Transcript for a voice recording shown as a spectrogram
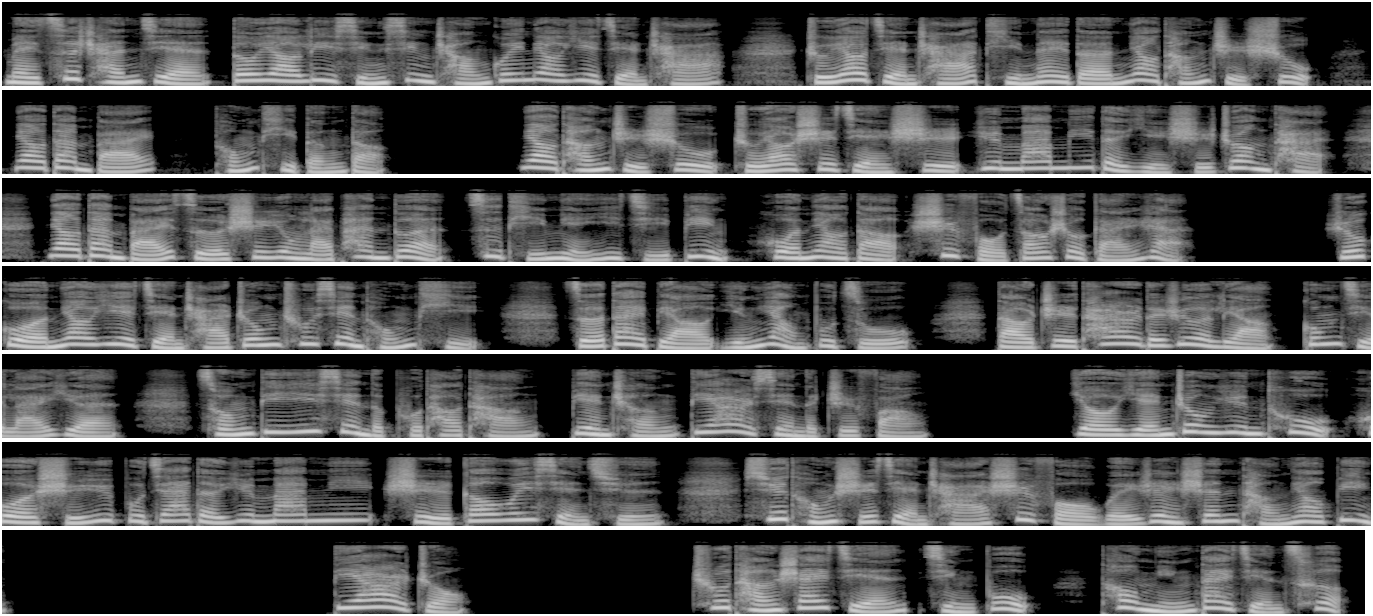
每次产检都要例行性常规尿液检查，主要检查体内的尿糖指数、尿蛋白、酮体等等。尿糖指数主要是检视孕妈咪的饮食状态，尿蛋白则是用来判断自体免疫疾病或尿道是否遭受感染。如果尿液检查中出现酮体，则代表营养不足，导致胎儿的热量供给来源从第一线的葡萄糖变成第二线的脂肪。有严重孕吐或食欲不佳的孕妈咪是高危险群，需同时检查是否为妊娠糖尿病。第二种，出糖筛检颈部透明带检测。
